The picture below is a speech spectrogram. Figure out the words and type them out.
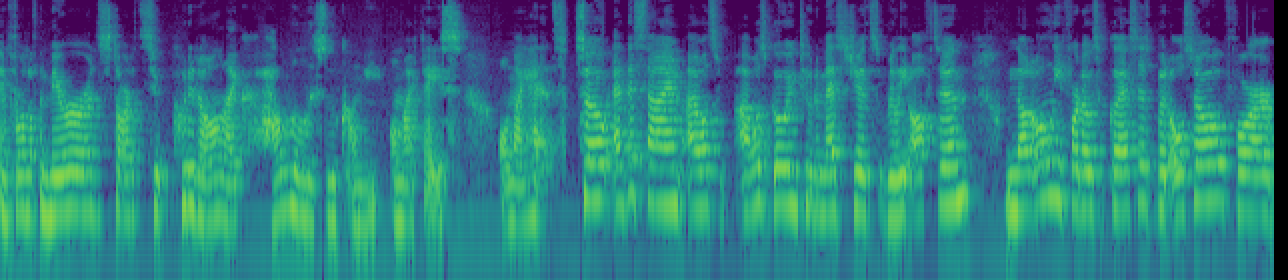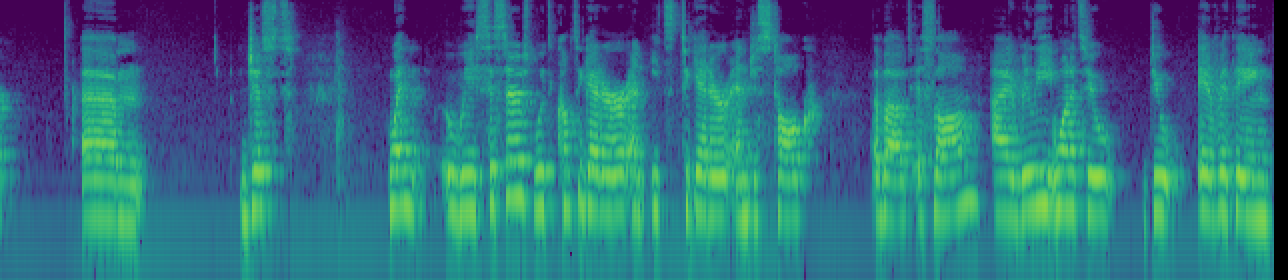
in front of the mirror and started to put it on like, how will this look on me, on my face? On my head. So at this time I was I was going to the masjid really often, not only for those classes but also for um, just when we sisters would come together and eat together and just talk about Islam. I really wanted to do everything.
